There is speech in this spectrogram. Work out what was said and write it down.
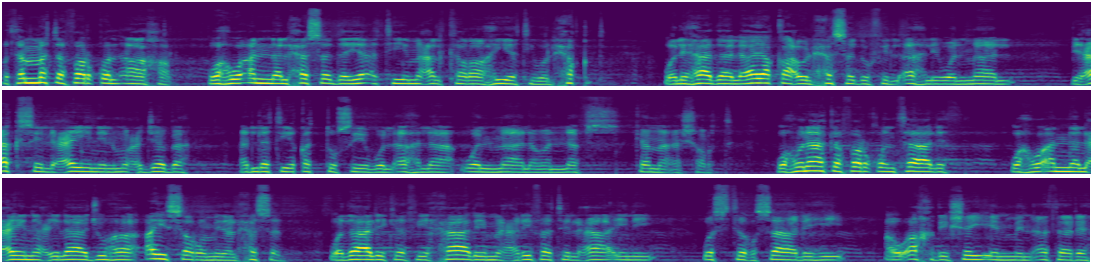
وثمة فرق آخر وهو أن الحسد يأتي مع الكراهية والحقد ولهذا لا يقع الحسد في الأهل والمال بعكس العين المعجبة التي قد تصيب الأهل والمال والنفس كما أشرت. وهناك فرق ثالث وهو أن العين علاجها أيسر من الحسد وذلك في حال معرفة العائن واستغساله أو أخذ شيء من أثره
